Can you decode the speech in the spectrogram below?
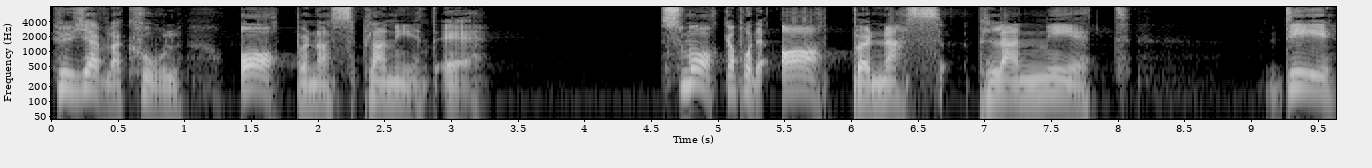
hur jävla cool apornas planet är. Smaka på det. Apornas planet. Det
